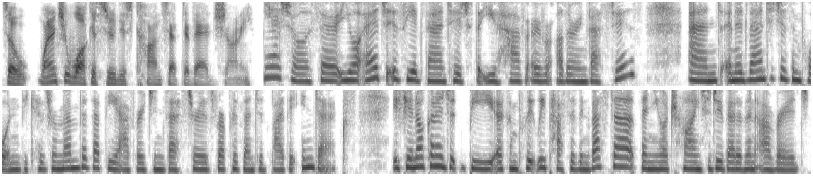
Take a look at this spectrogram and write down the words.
So why don't you walk us through this concept of edge, Shani? Yeah, sure. So your edge is the advantage that you have over other investors. And an advantage is important because remember that the average investor is represented by the index. If you're not going to be a completely passive investor, then you're trying to do better than average.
